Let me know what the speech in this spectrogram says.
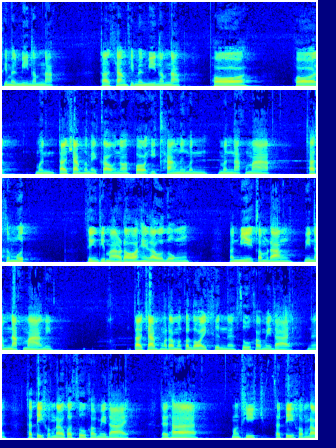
ที่มันมีน้ำหนัก ตาช่างที่มันมีน้ำหนัก พอพอเหมือนตาช่างสมัยเก่าเนาะพออีกข้างหนึ่งมันมันหนักมาก ถ้าสมมติสิ่งที่มาล่อให้เราหลง มันมีกำลังมีน้ำหนักมากนี่ ตาช่างของเรามันก็ลอยขึ้นนะสู้เขาไม่ได้นะสติของเราก็สู้เขาไม่ได้ แต่ถ้าบางทีสติของเรา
